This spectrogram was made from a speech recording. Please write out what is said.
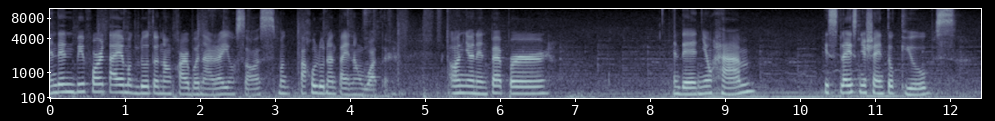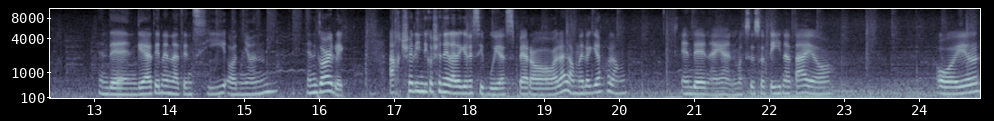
And then before tayo magluto ng carbonara, yung sauce, magpakulunan tayo ng water. Onion and pepper. And then yung ham, slice nyo siya into cubes. And then, gayatin na natin si onion and garlic. Actually, hindi ko siya nilalagyan ng sibuyas, pero wala lang, nilagyan ko lang. And then, ayan, magsusaute na tayo. Oil.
